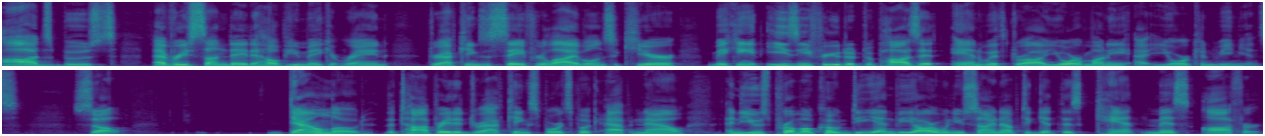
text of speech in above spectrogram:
odds boosts every Sunday to help you make it rain. DraftKings is safe, reliable, and secure, making it easy for you to deposit and withdraw your money at your convenience. So, download the top rated DraftKings Sportsbook app now and use promo code DNVR when you sign up to get this can't miss offer.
